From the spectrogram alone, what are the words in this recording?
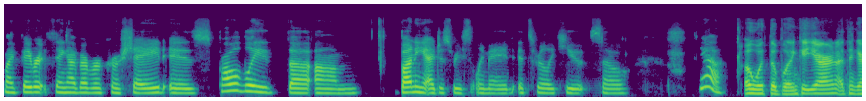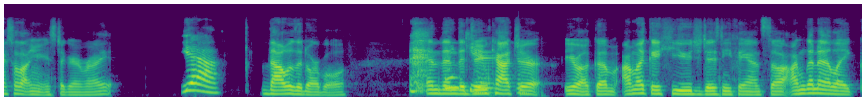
my favorite thing I've ever crocheted is probably the um bunny I just recently made. It's really cute. So yeah. Oh, with the blanket yarn? I think I saw that on your Instagram, right? Yeah. That was adorable. And then the dream catcher, you're welcome. I'm like a huge Disney fan, so I'm gonna like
